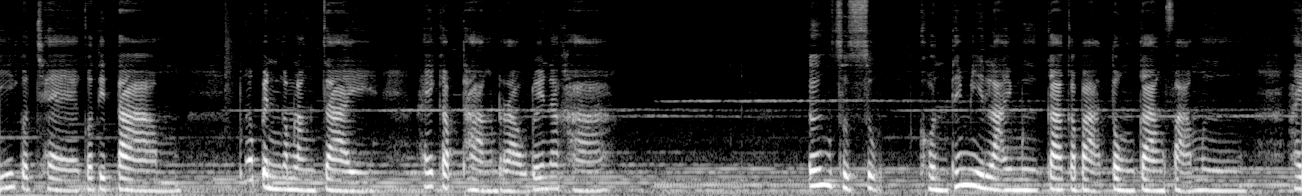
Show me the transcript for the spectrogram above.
ค์ กดแชร์ กดติดตาม เพื่อเป็นกำลังใจ ให้กับทางเราด้วยนะคะ อึ้งสุดๆ คนที่มีลายมือกากบาทตรงกลางฝ่ามือ ให้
